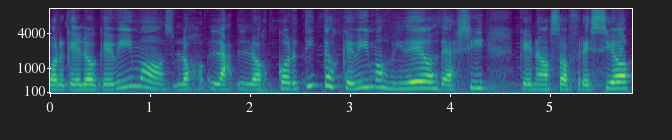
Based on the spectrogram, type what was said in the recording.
Porque lo que vimos, los, la- los cortitos que vimos, videos de allí que nos ofreció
